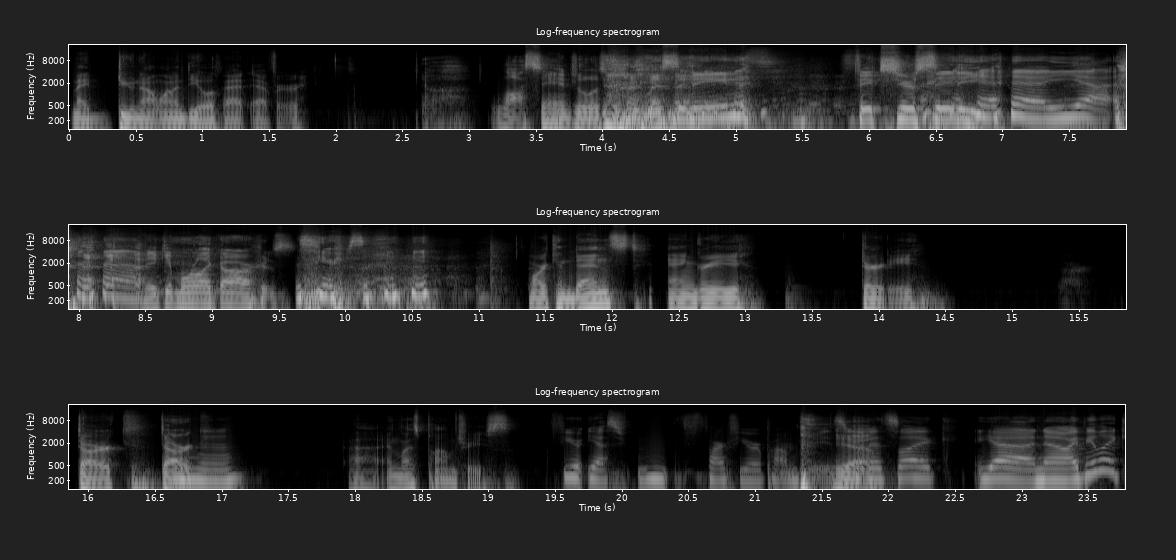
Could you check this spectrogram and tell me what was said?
and I do not want to deal with that ever. Los Angeles, are you listening? Fix your city. yeah. Make it more like ours. Seriously. More condensed, angry, dirty, dark, Dark. Mm-hmm. uh, and less palm trees. Few, yes, m- far fewer palm trees. Yeah. But it's like, yeah, no, I feel like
